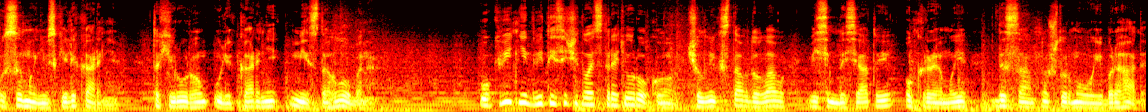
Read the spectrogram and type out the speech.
у Семенівській лікарні та хірургом у лікарні міста Глобина. У квітні 2023 року чоловік став до лав 80-ї окремої десантно-штурмової бригади.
